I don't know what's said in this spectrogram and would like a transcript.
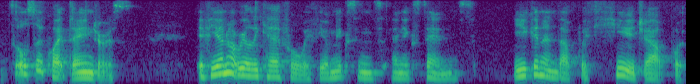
It's also quite dangerous. If you're not really careful with your mixins and extends, you can end up with huge output.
